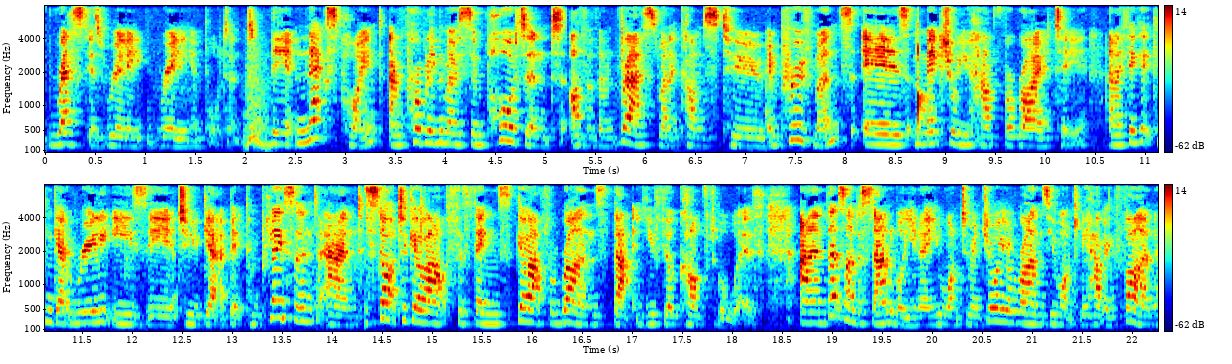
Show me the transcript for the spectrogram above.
rest is really, really important. The next point, and probably the most important other than rest when it comes to improvements, is make sure you have variety. And I think it can get really easy to get a bit complacent and start to go out for things go out for runs that you feel comfortable with. And that's understandable, you know, you want to enjoy your runs, you want to be having fun,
